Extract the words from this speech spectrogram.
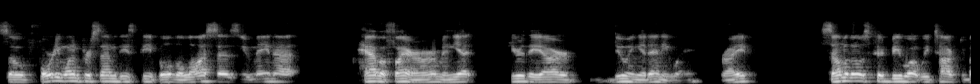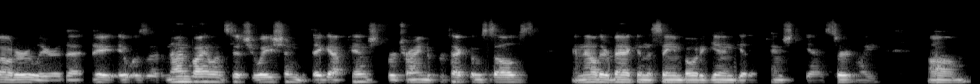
so 41% of these people, the law says you may not have a firearm, and yet here they are doing it anyway, right? Some of those could be what we talked about earlier that they it was a nonviolent situation, but they got pinched for trying to protect themselves and now they're back in the same boat again, getting pinched again. Certainly, um,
